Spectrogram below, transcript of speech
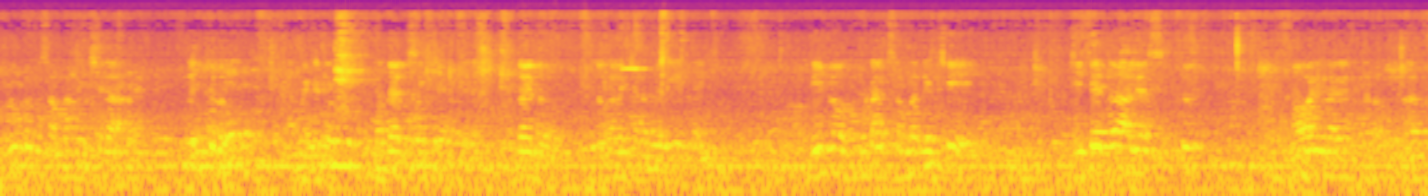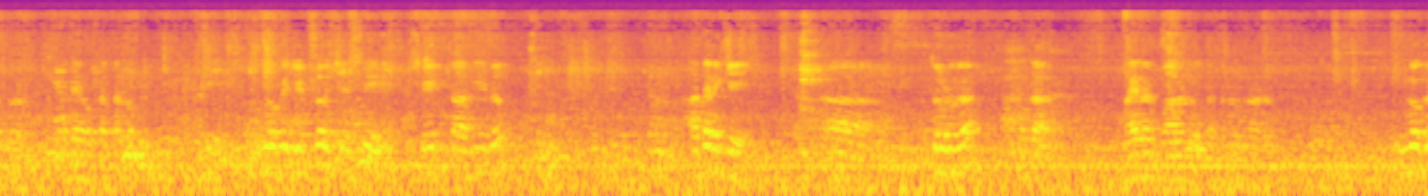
గ్రూపులకు సంబంధించిన వ్యక్తులు వీటిని ముద్దాయిలు ముద్దాయిలు దొంగలించడం జరిగింది దీంట్లో ఒక ముఠాకు సంబంధించి జితేంద్ర అలియా సిద్ధు భవానీ నగర్ తను అనే ఒక అతను ఇంకొక జట్లో వచ్చేసి షేక్ తాహీర్ అతనికి తోడుగా ఒక మైనర్ బాలుడు ఒక అతను ఉన్నాడు. ఇంకొక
